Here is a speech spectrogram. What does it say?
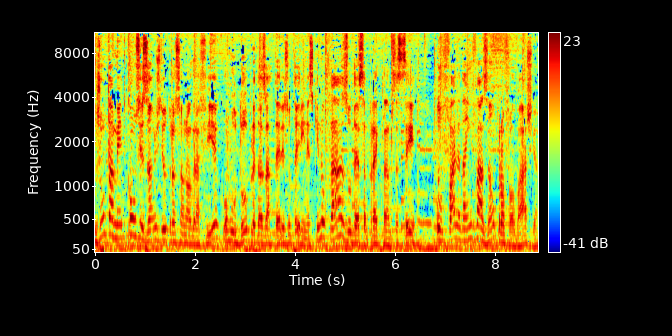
Juntamente com os exames de ultrassonografia, como o Doppler das artérias uterinas, que no caso dessa pré-eclâmpsia ser por falha da invasão trofobástica,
